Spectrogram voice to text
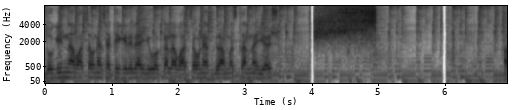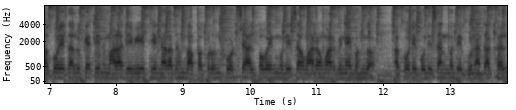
दोघींना वाचवण्यासाठी गेलेल्या युवकाला वाचवण्यात ग्रामस्थांना यश. अकोले तालुक्यातील म्हाळादेवी येथे नराधम बापाकडून पोटच्या अल्पवयीन मुलीचा वारंवार विनयभंग. अकोले पोलिसांमध्ये गुन्हा दाखल.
